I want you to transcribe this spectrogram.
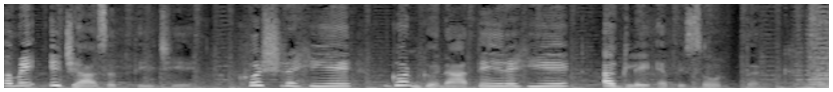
हमें इजाजत दीजिए खुश रहिए गुनगुनाते रहिए अगले एपिसोड तक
